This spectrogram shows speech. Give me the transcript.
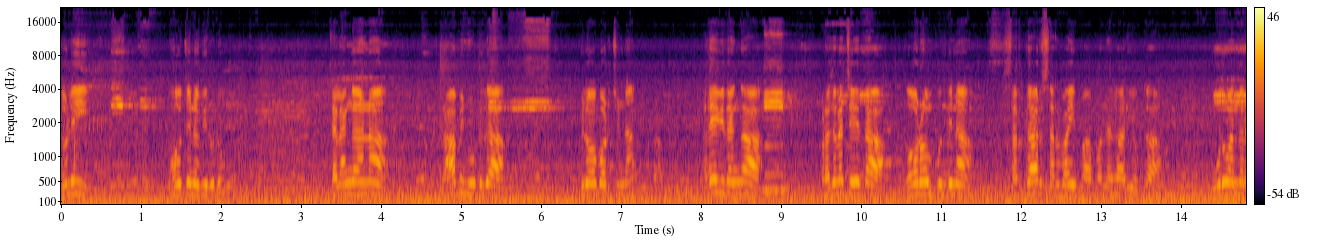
తొలి బహుజన వీరుడు తెలంగాణ రాబిన్హుడ్గా పిలువబడుచున్న అదేవిధంగా ప్రజల చేత గౌరవం పొందిన సర్దార్ సర్వాయి పాపన్న గారి యొక్క మూడు వందల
